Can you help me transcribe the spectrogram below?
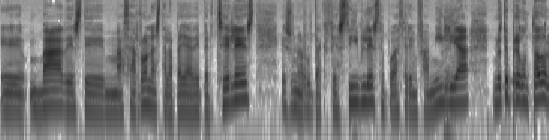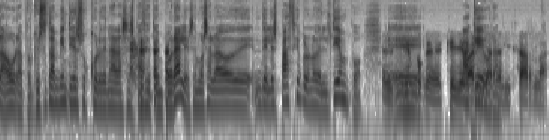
Eh, va desde Mazarrón hasta la playa de Percheles. Es una ruta accesible, se puede hacer en familia. No te he preguntado la hora, porque eso también tiene sus coordenadas espaciotemporales. Hemos hablado del espacio, pero no del tiempo. El tiempo que, que llevaría ¿a, realizarla.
